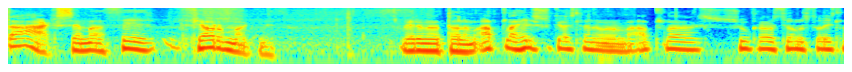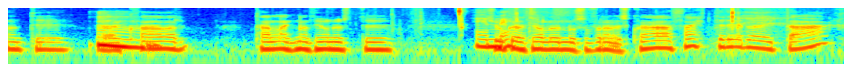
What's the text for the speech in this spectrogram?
dag sem að þið fjármagnið? Við erum að tala um alla hilsugjæðslinu, við erum að alla sjúkrafstjónustu á Íslandi, mm. hvaða tannlækna þjónustu, sjúkrafþjálfun og svo framvegs. Hvaða þættir eru það í dag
